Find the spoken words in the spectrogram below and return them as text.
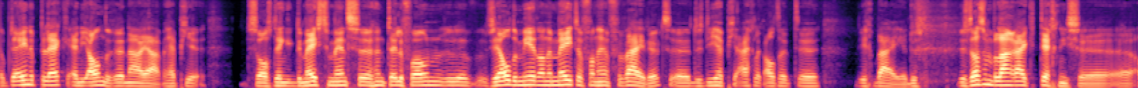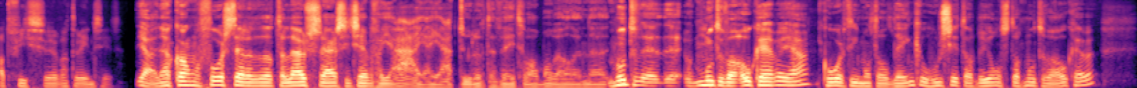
op de ene plek. En die andere, nou ja, heb je zoals denk ik de meeste mensen hun telefoon uh, zelden meer dan een meter van hen verwijderd. Uh, dus die heb je eigenlijk altijd uh, dichtbij je. Dus, dus dat is een belangrijk technische advies wat erin zit. Ja, nou kan ik me voorstellen dat de luisteraars iets hebben van ja, ja, ja, tuurlijk, dat weten we allemaal wel. En moeten, we, moeten we ook hebben, ja. Ik hoor iemand al denken, hoe zit dat bij ons? Dat moeten we ook hebben.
